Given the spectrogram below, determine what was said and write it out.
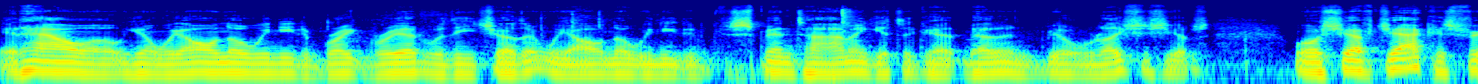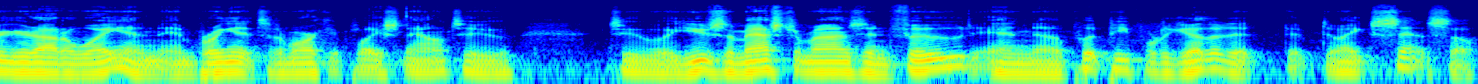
at how uh, you know we all know we need to break bread with each other. We all know we need to spend time and get together and build relationships. Well, Chef Jack has figured out a way and, and bringing it to the marketplace now to to uh, use the masterminds in food and uh, put people together that, that, that makes sense. So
